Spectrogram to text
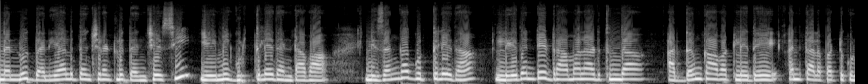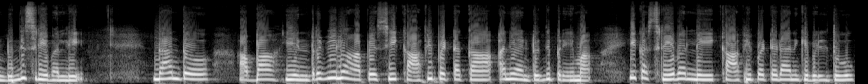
నన్ను ధనియాలు దంచినట్లు దంచేసి ఏమీ గుర్తులేదంటావా? నిజంగా గుర్తులేదా? లేదంటే డ్రామాలాడుతుందా అర్థం కావట్లేదే అని తలపట్టుకుంటుంది శ్రీవల్లి. దాంతో అబ్బా ఈ ఇంటర్వ్యూలో ఆపేసి కాఫీ పెట్టక్క అని అంటుంది ప్రేమ. ఇక శ్రీవల్లి కాఫీ పెట్టడానికి వెళ్తూ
